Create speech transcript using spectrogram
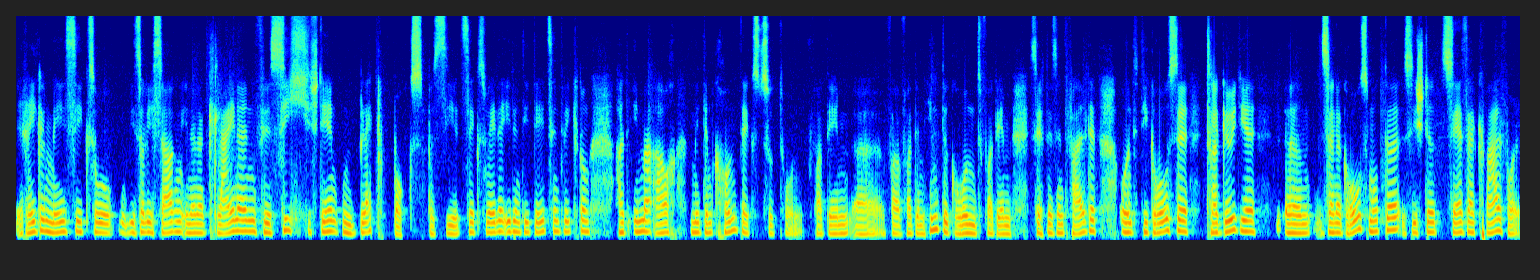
regelmäßig so, wie soll ich sagen, in einer kleinen, für sich stehenden Blackbox passiert. Sexuelle Identitätsentwicklung hat immer auch mit dem Kontext zu tun, vor dem, äh, vor, vor dem Hintergrund, vor dem sich das entfaltet. Und die große Tragödie ähm, seiner Großmutter, sie stirbt sehr, sehr qualvoll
